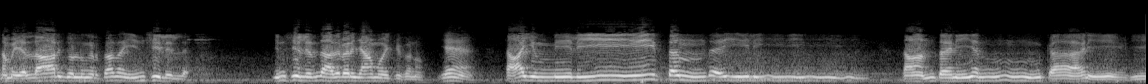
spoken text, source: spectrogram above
நம்ம எல்லாரும் சொல்லுங்கிறதா இன்சியல் இல்ல. இன்சியல் இருந்து அதை வேற ஞாபகம் வச்சுக்கணும். ஏன்? தாயும் மேலி தந்தையிலி. தாந்தனியன் காணேடி.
